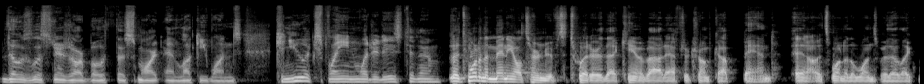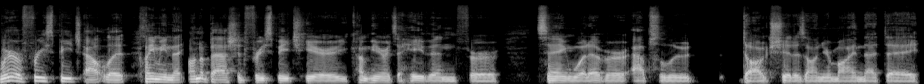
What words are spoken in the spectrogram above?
those listeners are both the smart and lucky ones. Can you explain what it is to them? It's one of the many alternatives to Twitter that came about after Trump got banned. You know, it's one of the ones where they're like, we're a free speech outlet, claiming that unabashed free speech here. You come here, it's a haven for saying whatever absolute dog shit is on your mind that day.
